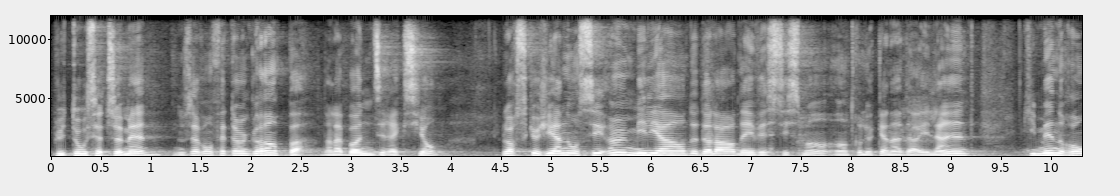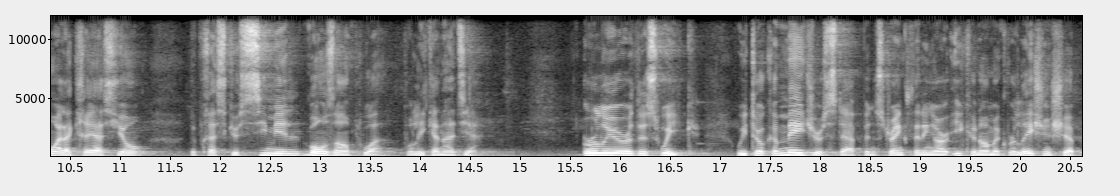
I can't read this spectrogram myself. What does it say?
Plus tôt cette semaine, nous avons fait un grand pas dans la bonne direction lorsque j'ai annoncé un milliard de dollars d'investissement entre le Canada et l'Inde qui mèneront à la création de presque 6 000 bons emplois pour les Canadiens. Earlier this week, we took a major step in strengthening our economic relationship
